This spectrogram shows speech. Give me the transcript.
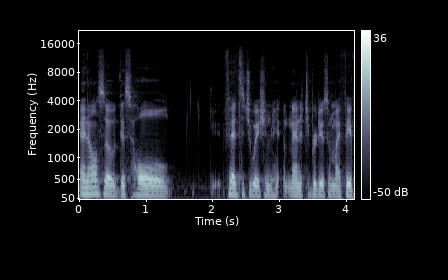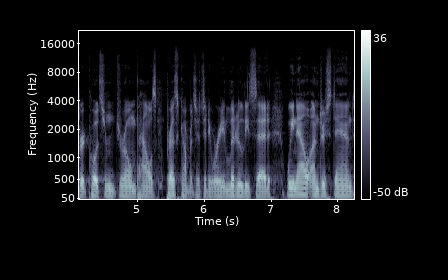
And also, this whole Fed situation managed to produce one of my favorite quotes from Jerome Powell's press conference yesterday, where he literally said, We now understand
